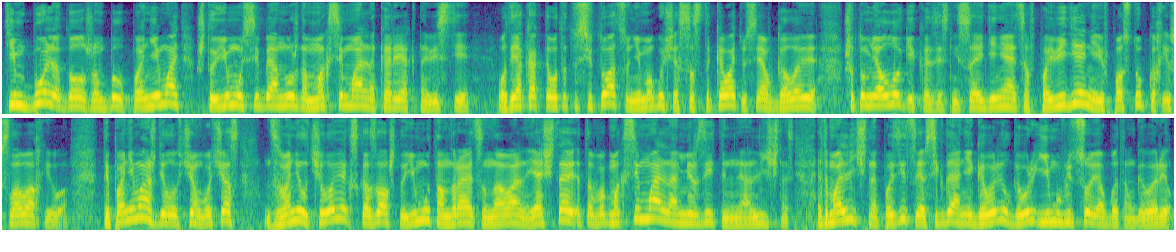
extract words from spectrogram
тем более должен был понимать, что ему себя нужно максимально корректно вести. Вот я как-то вот эту ситуацию не могу сейчас состыковать у себя в голове. Что-то у меня логика здесь не соединяется в поведении и в поступках, и в словах его. Ты понимаешь, дело в чем? Вот сейчас звонил человек, сказал, что ему там нравится Навальный. Я считаю, это максимально омерзительная личность. Это моя личная позиция. Я всегда о ней говорил, говорю, и ему в лицо я об этом говорил.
